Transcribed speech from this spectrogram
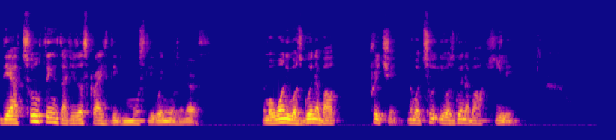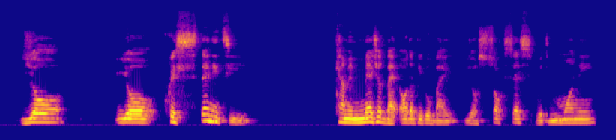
there are two things that Jesus Christ did mostly when he was on earth. Number one, he was going about preaching. Number two, he was going about healing. Your, your Christianity can be measured by other people by your success with money,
